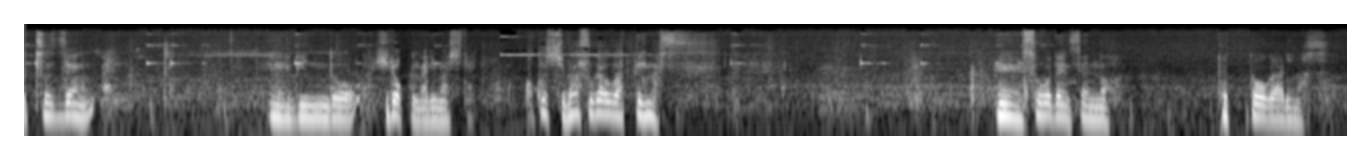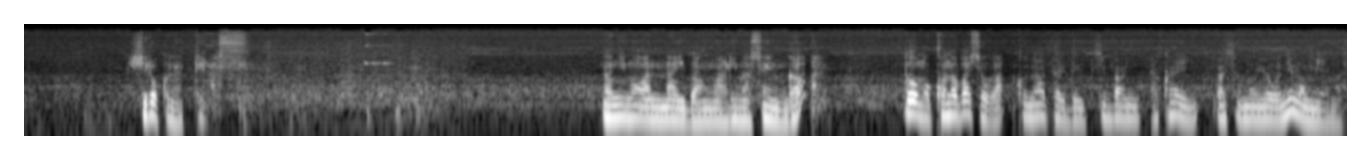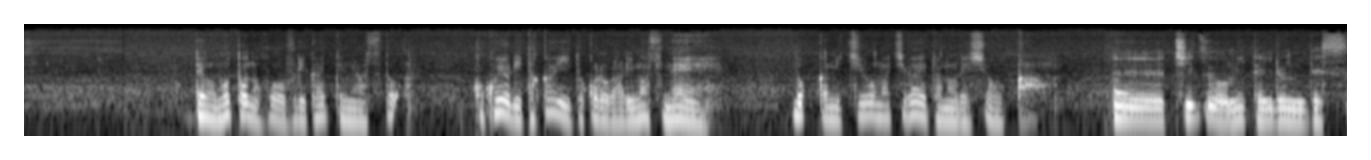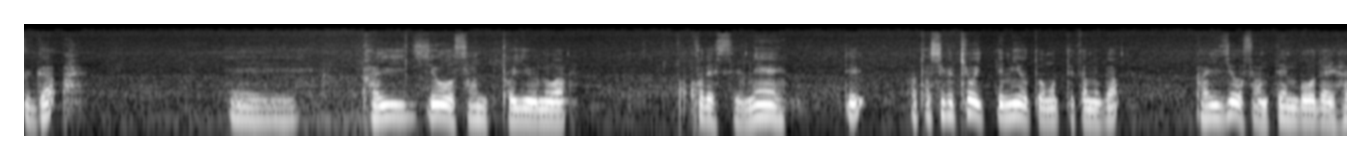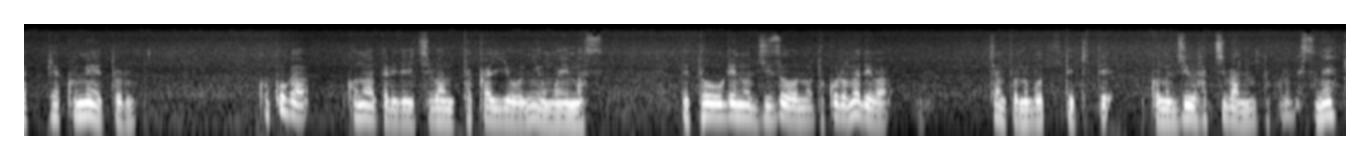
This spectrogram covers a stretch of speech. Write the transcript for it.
突然、えー、林道広くなりましてここ芝生が植わっています、えー、送電線の鉄塔があります。広くなっています。何も案内板はありませんがどうもこの場所がこの辺りで一番高い場所のようにも見えます。でも元の方を振り返ってみますとここより高いところがありますね。どっか道を間違えたのでしょうか、えー、地図を見ているんですが、えー海上山というのはここですよね。で私が今日行ってみようと思ってたのが海上山展望台800メートル。ここがこの辺りで一番高いように思えます。で峠の地蔵のところまではちゃんと登ってきてこの18番のところですね。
